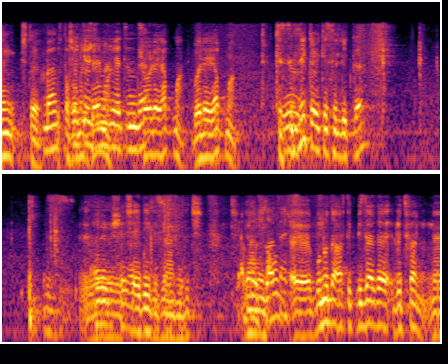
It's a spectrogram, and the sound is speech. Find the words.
ben işte Ben Mustafa Türkiye. Cumhuriyeti'nde- Şöyle yapma, böyle yapma. Kesinlikle ve kesinlikle biz eee, Öyle bir şey şey, değiliz yani hiç. Ya bu Yani zaten- eee, bunu da artık bize de lütfen eee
